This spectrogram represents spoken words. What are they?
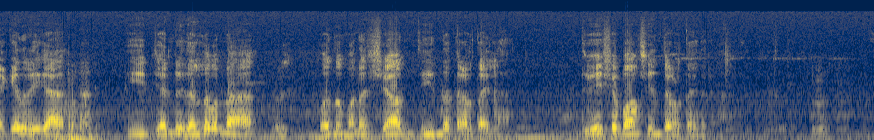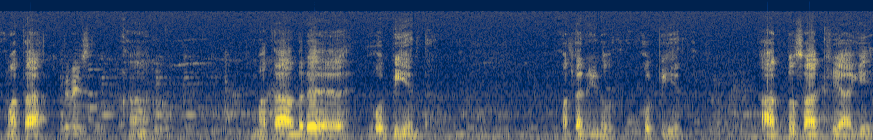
ಯಾಕೆಂದ್ರೆ ಈಗ ಈ ಜನರು ಇದೆಲ್ಲವನ್ನ ಒಂದು ಮನಃಶಾಂತಿಯಿಂದ ತಗೊಳ್ತಾ ಇಲ್ಲ. ದ್ವೇಷ ಭಾವನೆಯಿಂದ ತಗೊಳ್ತಾ ಇದ್ದಾರೆ. ಮತ. ಹಾಂ. ಮತ ಅಂದರೆ ಒಪ್ಪಿಗೆ ಅಂತ. ಮತ ನೀಡುವುದು ಒಪ್ಪಿಗೆ ಅಂತ. ಆತ್ಮಸಾಕ್ಷಿಯಾಗಿ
